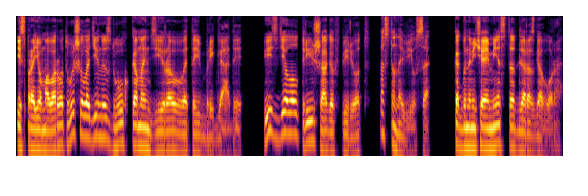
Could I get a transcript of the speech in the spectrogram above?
Из проема ворот вышел один из двух командиров этой бригады и сделал три шага вперед, остановился, как бы намечая место для разговора.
